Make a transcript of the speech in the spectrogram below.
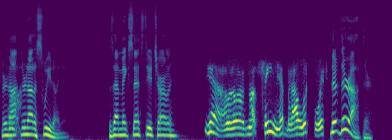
they're not. They're not a sweet onion. Does that make sense to you, Charlie? Yeah, well, I've not seen that, but I'll look for it. They're they're out there.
